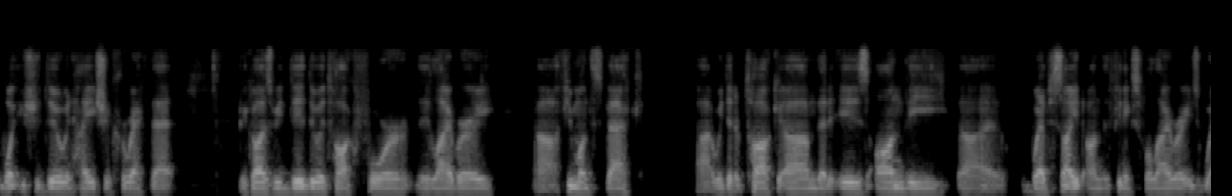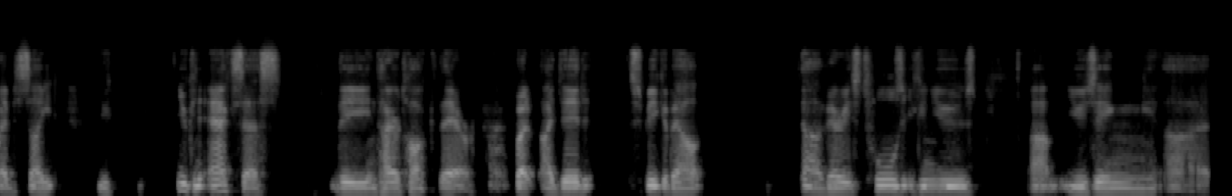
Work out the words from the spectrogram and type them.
what you should do and how you should correct that because we did do a talk for the library uh, a few months back uh, we did a talk um, that is on the uh, website, on the Phoenixville Library's website. You, you can access the entire talk there. But I did speak about uh, various tools that you can use, um, using uh,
